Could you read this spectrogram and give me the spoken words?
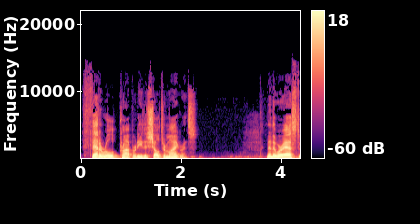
federal property to shelter migrants. Then they were asked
